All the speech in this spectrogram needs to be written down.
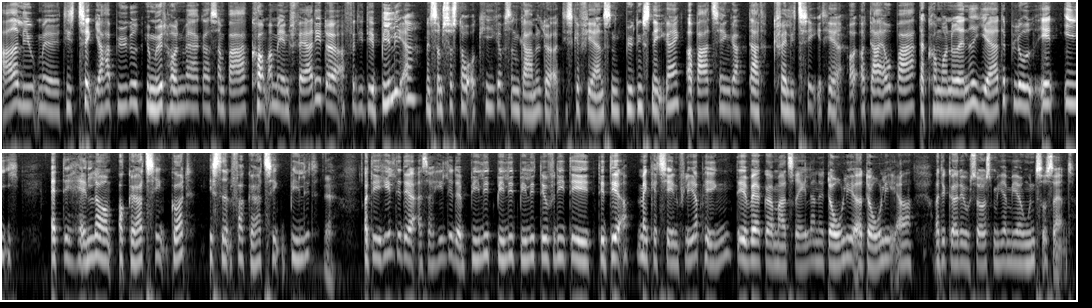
eget liv med de ting, jeg har bygget, jo mødt håndværkere, som bare kommer med en færdig dør, fordi det er billigere, men som så står og kigger på sådan en gammel dør, de skal fjerne sådan en bygningssneker, ikke? og bare tænker, der er kvalitet her, og, og der er jo bare, der kommer noget andet hjerteblod ind i, at det handler om at gøre ting godt, i stedet for at gøre ting billigt. Ja. Og det er hele det der, altså hele det der billigt, billigt, billigt, det er jo fordi, det, det er der, man kan tjene flere penge. Det er ved at gøre materialerne dårligere og dårligere, og det gør det jo så også mere og mere uinteressant.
